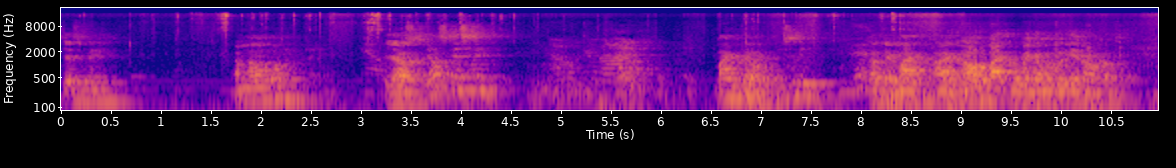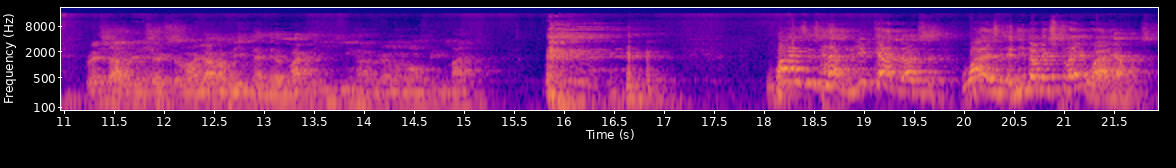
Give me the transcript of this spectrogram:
Just me. I'm the only one. No. Y'all, y'all still sleep? No. Mike Pell, you sleep? Okay, Mike, all right, long Mike awake, I'm gonna go ahead and on go. Rest y'all in the church so long, y'all gonna need that there. Mike, he, he hungry, I'm gonna go feed Mike. why is this happening? You got to understand. Why is it? And he don't explain why it happens.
